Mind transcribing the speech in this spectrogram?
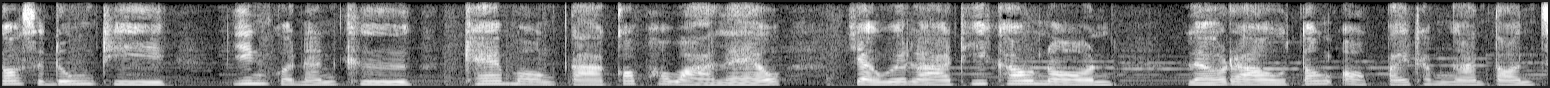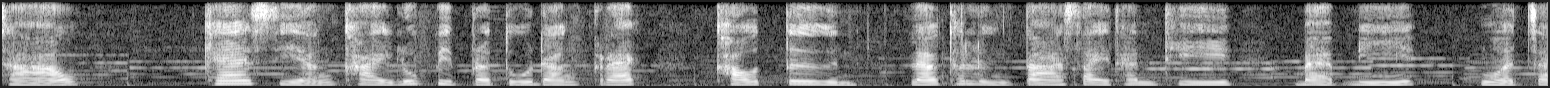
ก็สะดุ้งที ยิ่งกว่านั้นคือ แค่มองตาก็ผวาแล้ว อย่างเวลาที่เข้านอน แล้วเราต้องออกไปทำงานตอนเช้า แค่เสียงไขลูกบิดประตูดังแกรกเขาตื่น แล้วถลึงตาใส่ทันที แบบนี้ หัวใจ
